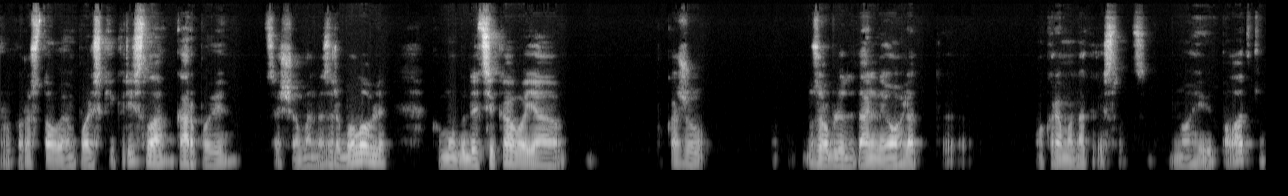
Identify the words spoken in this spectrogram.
використовуємо польські крісла карпові. Це що в мене з риболовлі. Кому буде цікаво, я покажу, зроблю детальний огляд е, окремо на крісло. Це ноги від палатки.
